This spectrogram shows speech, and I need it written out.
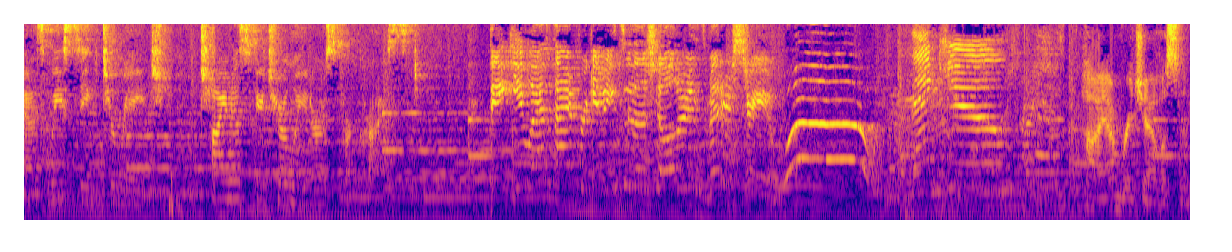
as we seek to reach China's future leaders for Christ. Hi, I'm Rich Ellison,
